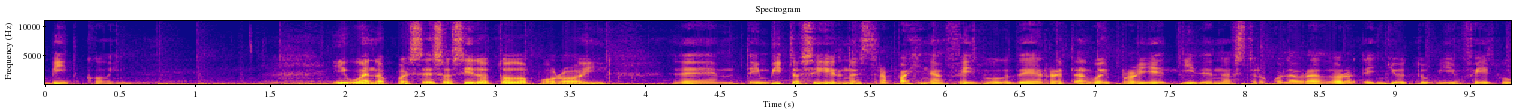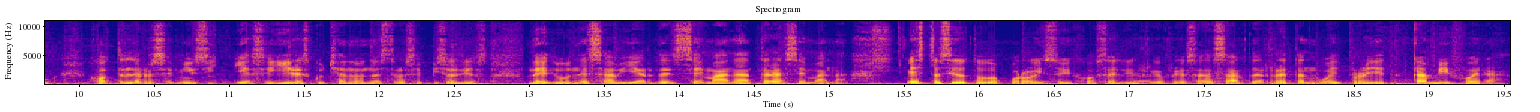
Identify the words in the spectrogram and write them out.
Bitcoin. Y bueno, pues eso ha sido todo por hoy. Em, te invito a seguir nuestra página en Facebook de Red and White Project y de nuestro colaborador en YouTube y en Facebook JLRC Music y a seguir escuchando nuestros episodios de lunes a viernes semana tras semana. Esto ha sido todo por hoy. Soy José Luis Río Salazar de Red and White Project. Cambio fuera.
